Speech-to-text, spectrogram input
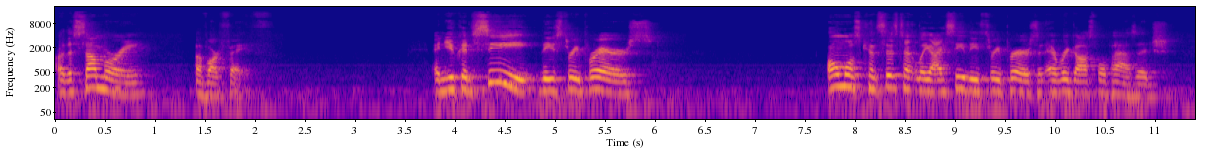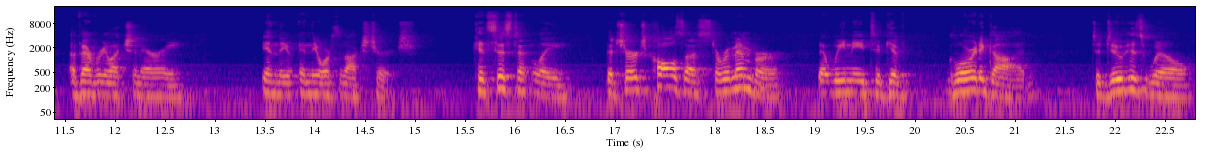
are the summary of our faith. And you can see these three prayers almost consistently. I see these three prayers in every gospel passage of every lectionary in the, in the Orthodox Church. Consistently, the church calls us to remember that we need to give glory to God, to do His will,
